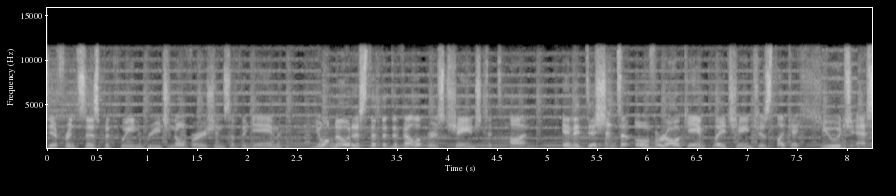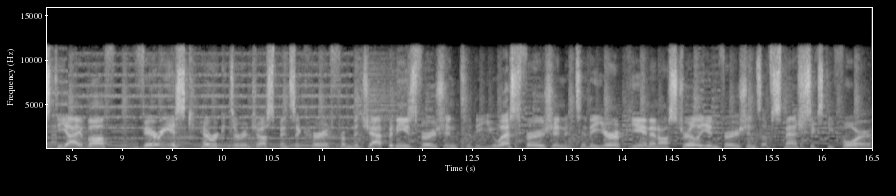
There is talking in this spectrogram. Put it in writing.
differences between regional versions of the game, you'll notice that the developers changed a ton. In addition to overall gameplay changes like a huge SDI buff, various character adjustments occurred from the Japanese version to the US version to the European and Australian versions of Smash 64.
